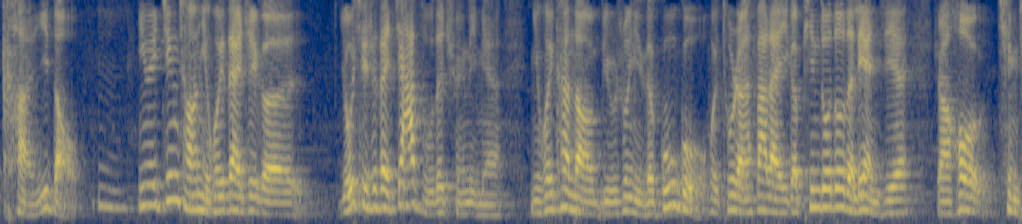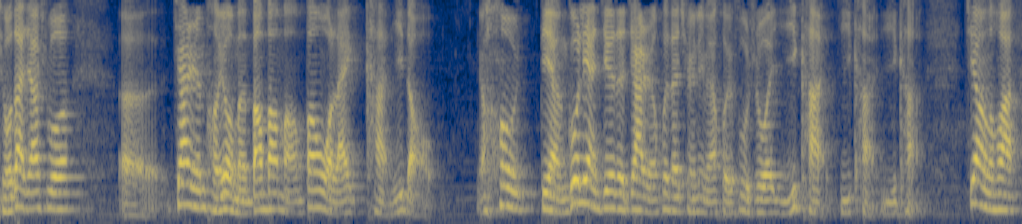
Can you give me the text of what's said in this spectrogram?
砍一刀，嗯，因为经常你会在这个。尤其是在家族的群里面，你会看到，比如说你的姑姑会突然发来一个拼多多的链接，然后请求大家说，呃，家人朋友们帮帮忙，帮我来砍一刀。然后点过链接的家人会在群里面回复说，已砍，已砍，已砍。这样的话，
